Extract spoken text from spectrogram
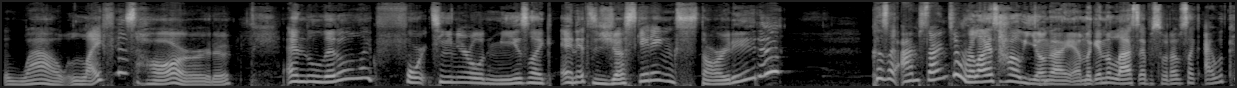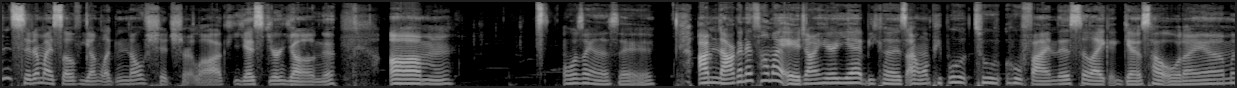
wow life is hard and little like 14 year old me is like and it's just getting started Cause like I'm starting to realize how young I am. Like in the last episode, I was like, I would consider myself young. Like no shit, Sherlock. Yes, you're young. Um, what was I gonna say? I'm not gonna tell my age on here yet because I want people to who find this to like guess how old I am.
